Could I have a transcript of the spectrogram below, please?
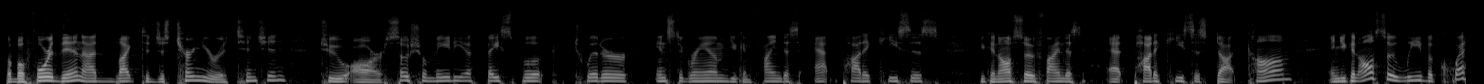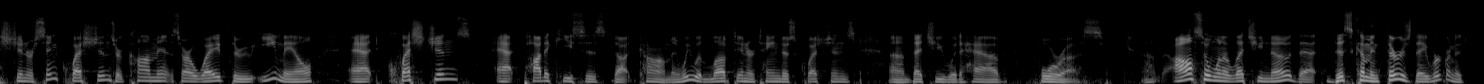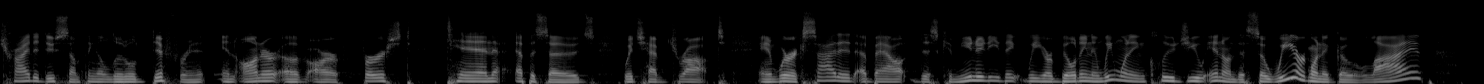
But before then, I'd like to just turn your attention to our social media Facebook, Twitter, Instagram. You can find us at Podechesis. You can also find us at podechesis.com. And you can also leave a question or send questions or comments our way through email at questions at podechesis.com. And we would love to entertain those questions um, that you would have for us. Um, I also want to let you know that this coming Thursday, we're going to try to do something a little different in honor of our first 10 episodes which have dropped. And we're excited about this community that we are building, and we want to include you in on this. So we are going to go live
